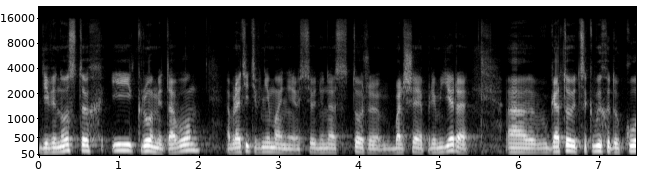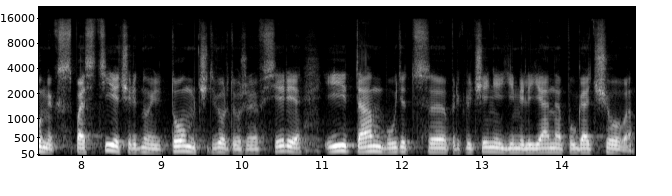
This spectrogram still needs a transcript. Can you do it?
90-х. И, кроме того, Обратите внимание, сегодня у нас тоже большая премьера. А, готовится к выходу комикс «Спасти», очередной том, четвертый уже в серии, и там будет э, приключение Емельяна Пугачева.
